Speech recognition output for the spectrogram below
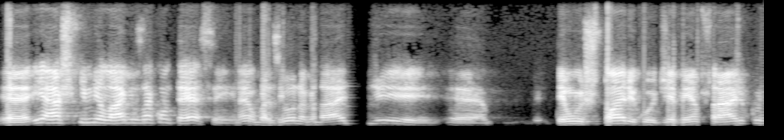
É, e acho que milagres acontecem. Né? O Brasil, na verdade, é, tem um histórico de eventos trágicos,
